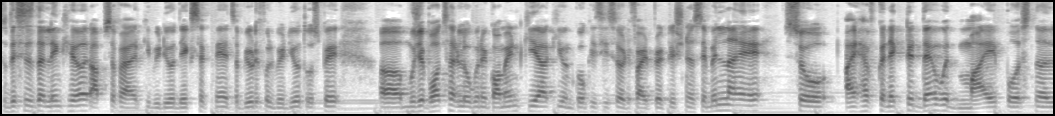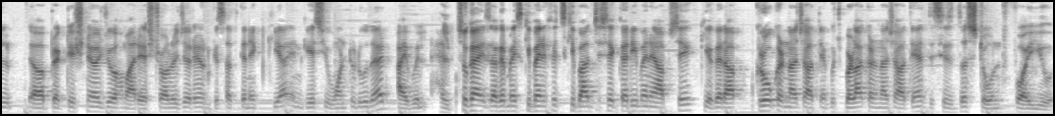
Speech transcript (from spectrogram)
तो this is the link here आप सफ़ायर की वीडियो देख सकते हैं इट्स अ ब्यूटीफुल वीडियो तो उस पर मुझे बहुत सारे लोगों ने कमेंट किया कि उनको किसी सर्टिफाइड प्रैक्टिशनर से मिलना है so I have connected them with my personal practitioner जो हमारे एस्ट्रोलॉजर हैं, उनके साथ कनेक्ट किया in case you want to do that I will help so guys अगर मैं इसकी बेनिफिट्स की बात जैसे करी मैंने आपसे, कि अगर आप ग्रो करना चाहते हैं, कुछ बड़ा करना चाहते हैं this is the stone for you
